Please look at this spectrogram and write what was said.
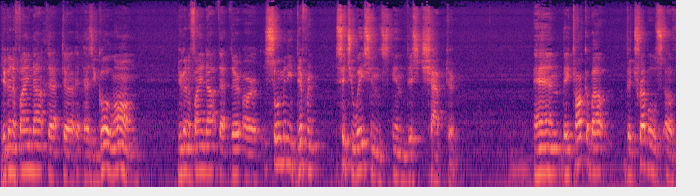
you're going to find out that uh, as you go along, you're going to find out that there are so many different situations in this chapter. And they talk about the troubles of,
